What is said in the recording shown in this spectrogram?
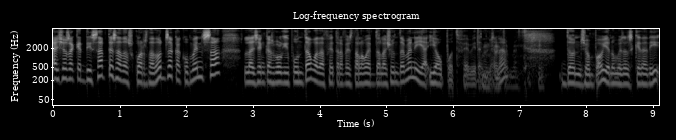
Això és aquest dissabte, és a dos quarts de dotze, que comença. La gent que es vulgui apuntar ho ha de fer a través de la web de l'Ajuntament i ja, ja ho pot fer, evidentment. Exactament, eh? sí. Doncs, Joan Pau, ja només ens queda dir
